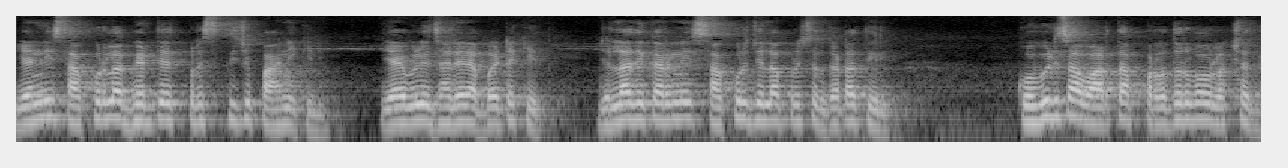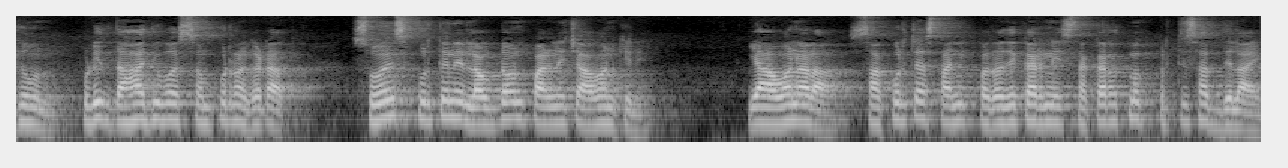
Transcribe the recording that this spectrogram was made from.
यांनी साकूरला भेट देत परिस्थितीची पाहणी केली. यावेळी झालेल्या बैठकीत जिल्हाधिकाऱ्यांनी साकूर जिल्हा परिषद गटातील कोविडचा वाढता प्रादुर्भाव लक्षात घेऊन पुढील दहा दिवस संपूर्ण गटात स्वयंस्फूर्तीने लॉकडाऊन पाळण्याचे आवाहन केले. या आव्हानाला साकूरच्या स्थानिक पदाधिकाऱ्यांनी सकारात्मक प्रतिसाद दिला आहे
